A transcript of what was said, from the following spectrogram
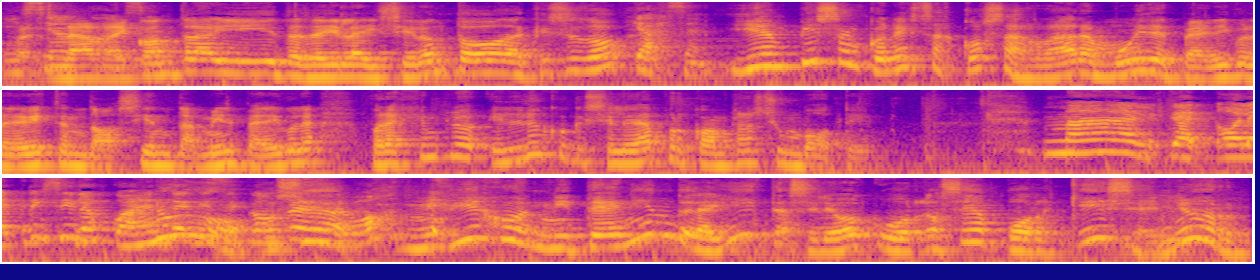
Hicieron la recontraída, ya la hicieron toda, qué sé yo? ¿Qué hacen? Y empiezan con esas cosas raras, muy de película, he visto en 200.000 películas. Por ejemplo, el loco que se le da por comprarse un bote. Mal, o la crisis de los 40 que se o compra sea, el bote. mi viejo ni teniendo la guita se le va a ocurrir. O sea, ¿por qué, señor?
